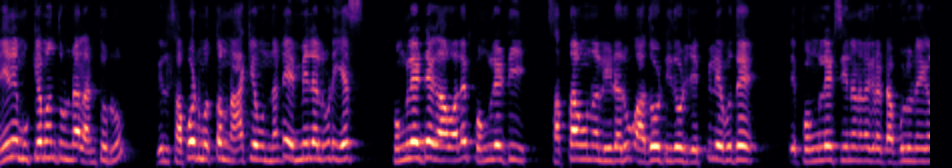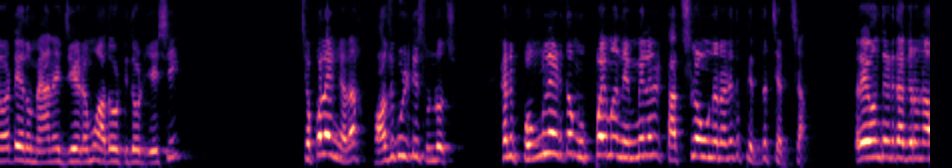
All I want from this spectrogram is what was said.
నేనే ముఖ్యమంత్రి ఉండాలి అంటుర్రు. వీళ్ళ సపోర్ట్ మొత్తం నాకే ఉందంటే ఎమ్మెల్యేలు కూడా ఎస్ పొంగులేటే కావాలి. పొంగులేటి సత్తా ఉన్న లీడరు అదోటి ఇదోటి చెప్పి లేకపోతే పొంగులేటి సీనన్న దగ్గర డబ్బులు ఉన్నాయి కాబట్టి ఏదో మేనేజ్ చేయడము అదోటి ఇదోటి చేసి చెప్పలేం కదా. పాసిబిలిటీస్ ఉండొచ్చు. కానీ పొంగులేటితో ముప్పై మంది ఎమ్మెల్యేలు టచ్లో ఉన్నారు అనేది పెద్ద చర్చ. రేవంత్ రెడ్డి దగ్గర ఉన్న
